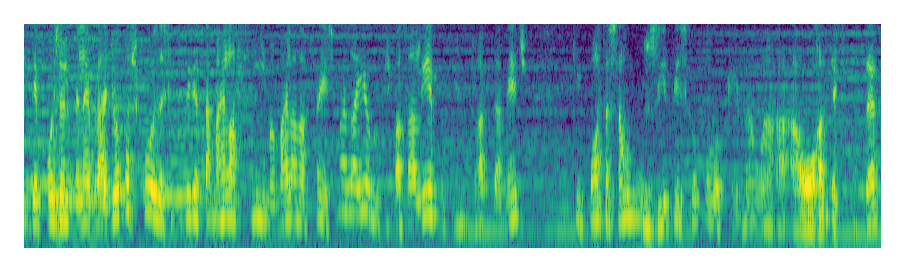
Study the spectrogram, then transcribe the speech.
e depois eu me lembrar de outras coisas que poderia estar mais lá acima, mais lá na frente. Mas aí eu não quis passar limpo, fiz muito rapidamente. O que importa são os itens que eu coloquei, não a, a ordem, tá certo?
